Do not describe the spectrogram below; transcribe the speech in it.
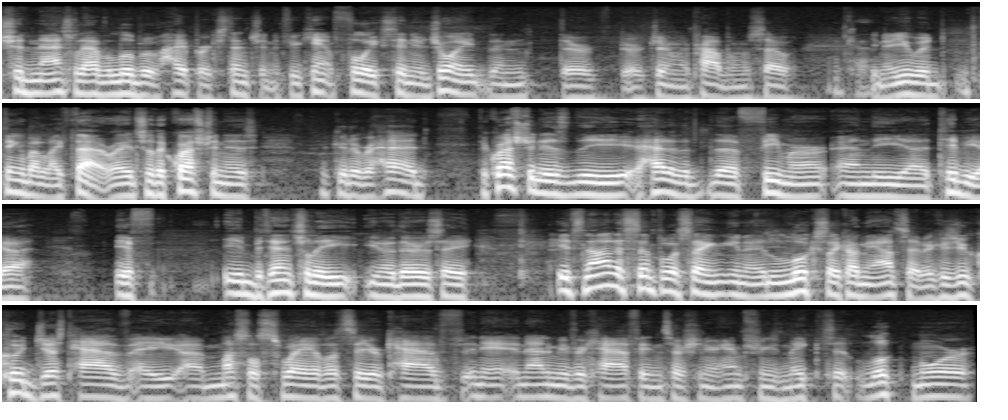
should naturally have a little bit of hyperextension. If you can't fully extend your joint, then there there are generally problems. So, Okay. you know, you would think about it like that, right? So the question is, look at overhead. The question is the head of the, the femur and the uh, tibia. If in potentially, you know, there's a, it's not as simple as saying, you know, it looks like on the outside because you could just have a, a muscle sway of, let's say, your calf, an anatomy of your calf, insertion of your hamstrings makes it look more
